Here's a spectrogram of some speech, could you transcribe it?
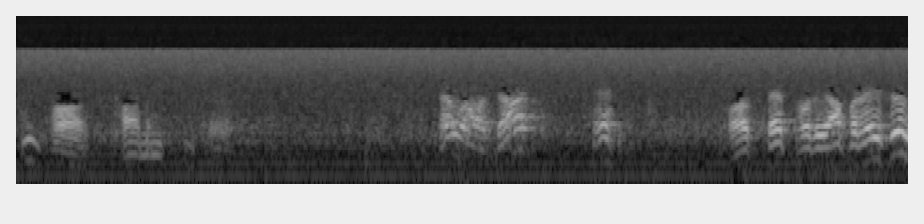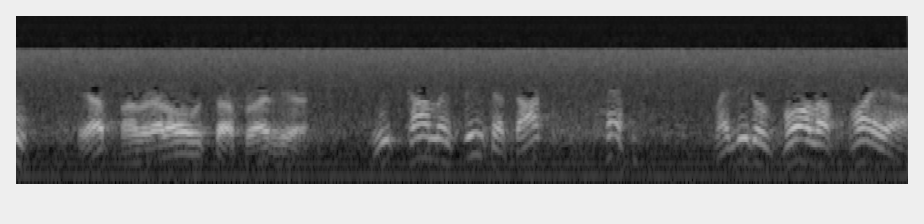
sweetheart, Carmen Peter. Hello, Doc. All set for the operation? Yep, I've got all the stuff right here. Meet Carmen Peter, Doc. My little ball of fire.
